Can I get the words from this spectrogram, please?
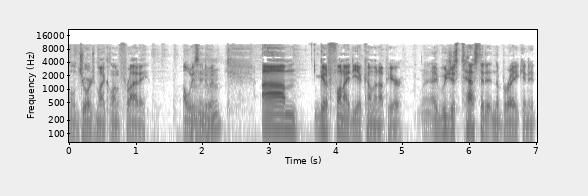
Little George Michael on a Friday. Always into it. Um, get a fun idea coming up here. Uh, We just tested it in the break, and it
